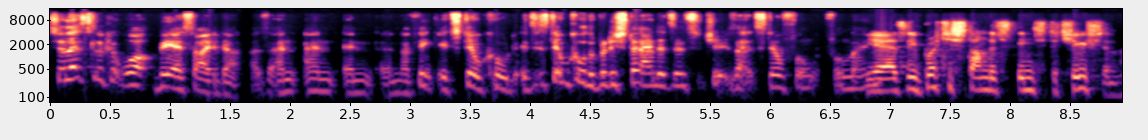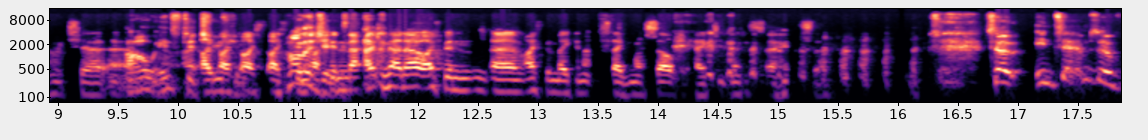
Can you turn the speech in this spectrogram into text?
So let's look at what BSI does, and and and and I think it's still called. Is it still called the British Standards Institute? Is that still full full name? Yeah, it's the British Standards Institution, which. Uh, oh, um, institution. I, I, I, Apologies. Been, been, no, no, I've been um, I've been making that mistake myself occasionally. so, so in terms of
